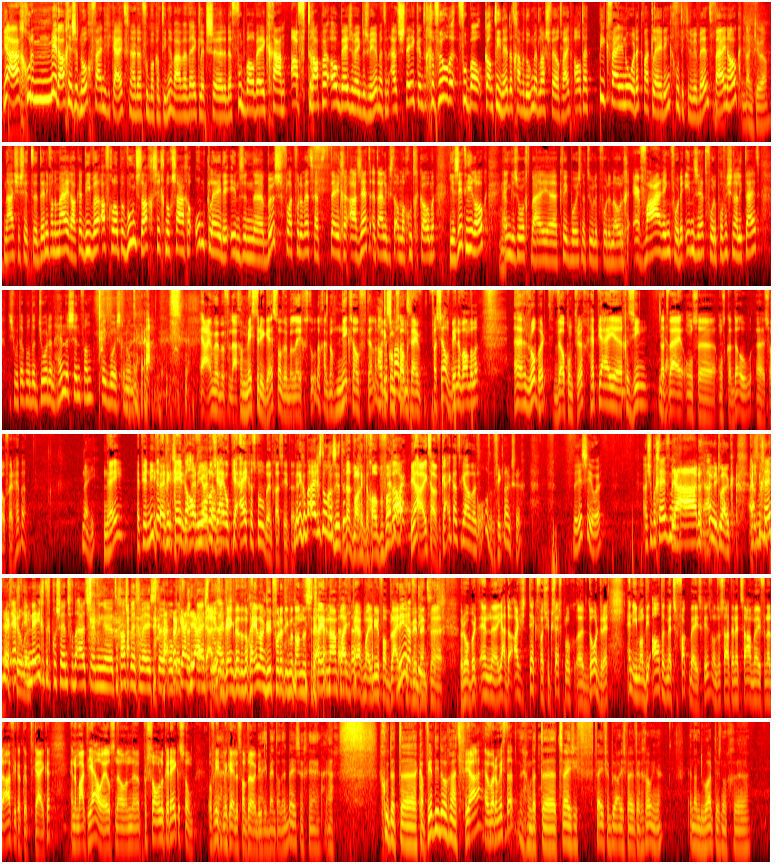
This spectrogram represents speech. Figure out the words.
Ja, goedemiddag is het nog. Fijn dat je kijkt naar de voetbalkantine... waar we wekelijks eh, de voetbalweek gaan aftrappen. Ook deze week dus weer met een uitstekend gevulde voetbalkantine. Dat gaan we doen met Lars Veldwijk. Altijd piekfijn in orde qua kleding. Goed dat je er weer bent. Fijn ook. Dankjewel. Naast je zit eh, Danny van der Meijerakker, die we afgelopen woensdag zich nog zagen omkleden in zijn eh, bus. Vlak voor de wedstrijd tegen AZ. Uiteindelijk is het allemaal goed gekomen. Je zit hier ook en je zorgt bij Quick Boys natuurlijk voor de nodige ervaring, voor de inzet, voor de professionaliteit. Dus je wordt ook wel de Jordan Henderson van Quick Boys genoemd. Ja, en we hebben vandaag een mystery guest, want we hebben een lege stoel. Daar ga ik nog niks over vertellen. Maar Altijd die komt zo meteen vanzelf binnenwandelen. Eh Robert, welkom terug. Heb jij eh, gezien dat wij onze, ons cadeau eh, zover hebben? Nee. Nee? Heb je niet Ik even gekeken alvorens het jij op je eigen stoel bent gaan zitten? Ben ik op mijn eigen stoel gaan zitten? Dat mag ik toch hopen van wel? Ja, ik zou even kijken als ik jou was. Oh, dat vind ik leuk zeg. Daar is hij hoor. Als je op een gegeven moment, Ja, dat Ja. vind ik leuk. als je op een gegeven moment echt in 90% van de uitzendingen te gast bent geweest, eh, Robert, dan krijg je Ja, dus ik denk dat het nog heel lang duurt voordat iemand anders zijn tweede naamplaatje krijgt. Maar in ieder geval blij dat je er weer bent, eh, Robert. En eh, ja, de architect van Succesblok eh, Dordrecht. En iemand die altijd met zijn vak bezig is. Want we zaten net samen even naar de Afrika Cup te kijken. En dan maakte jij al heel snel een eh, persoonlijke rekensom. Of niet, Michele Santoni? Ja, je bent altijd bezig. Ja, ja. Goed dat eh Cap Verde doorgaat. Ja, en waarom is dat? Omdat eh 2, 2 februari spelen we tegen Groningen. En dan Duarte is nog... eh,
